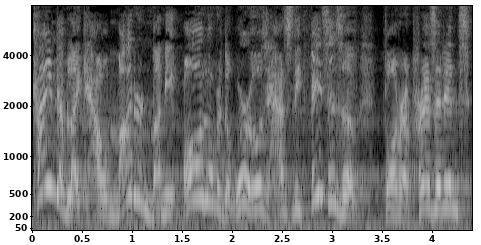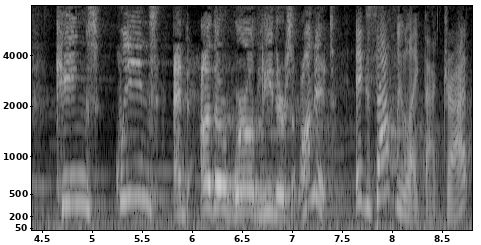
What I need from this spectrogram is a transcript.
Kind of like how modern money all over the world has the faces of former presidents, kings, queens, and other world leaders on it. Exactly like that, Drac.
